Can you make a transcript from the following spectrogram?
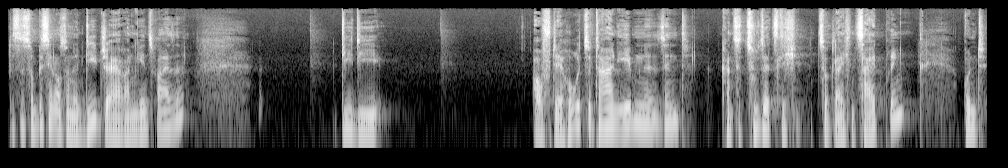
Das ist so ein bisschen auch so eine DJ-Herangehensweise, die, die auf der horizontalen Ebene sind, kannst du zusätzlich zur gleichen Zeit bringen. Und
